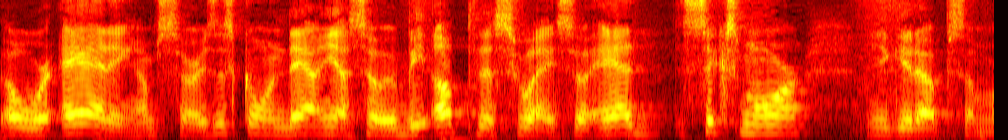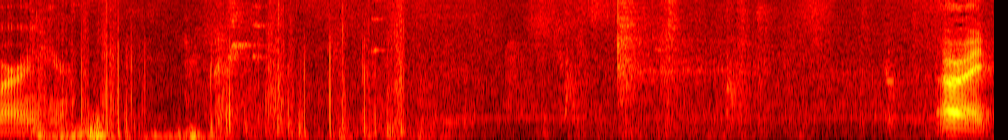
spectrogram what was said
Oh, we're adding. I'm sorry, is this going down? Yeah, so it would be up this way. So add six more, and you get up somewhere in here. All right.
